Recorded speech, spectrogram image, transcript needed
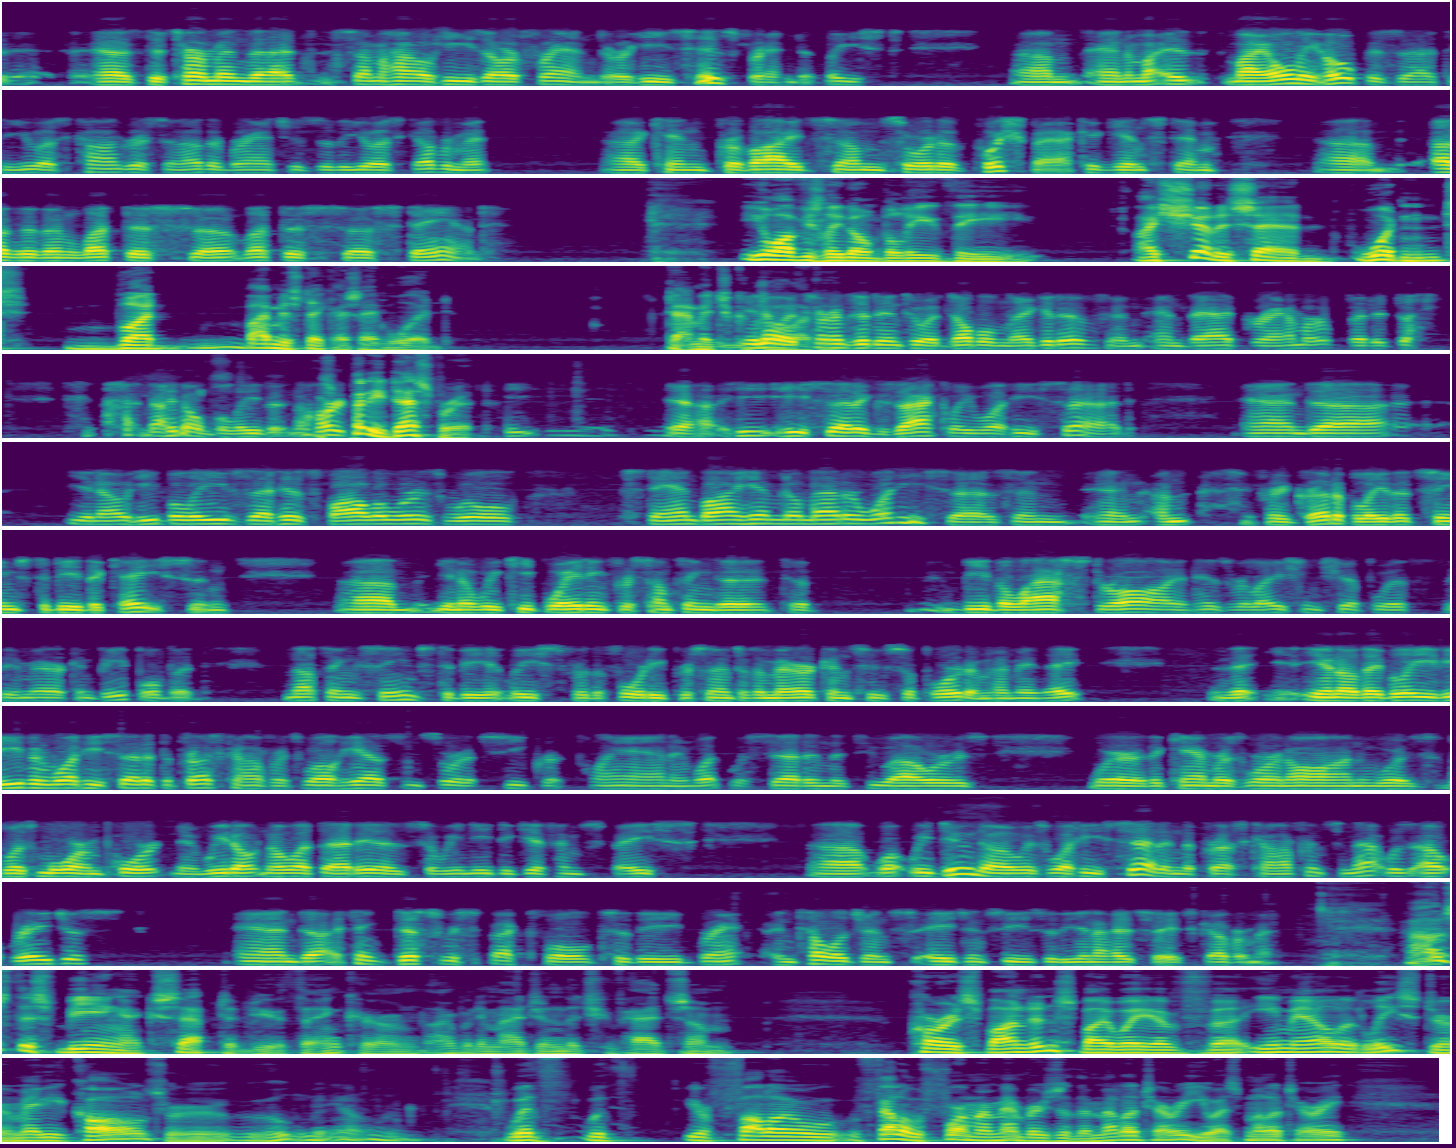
has determined that somehow he's our friend or he's his friend at least. Um, and my my only hope is that the U.S. Congress and other branches of the U.S. government uh, can provide some sort of pushback against him um, other than let this uh, let this uh, stand. You obviously don't believe the. I should have said wouldn't, but by mistake I said would. Damage control. You know, it turns it into a double negative and, and bad grammar, but it does. I don't believe it in It's heart. pretty desperate. Yeah, he he said exactly what he said, and uh, you know he believes that his followers will stand by him no matter what he says, and and um, regrettably that seems to be the case. And um, you know we keep waiting for something to to be the last straw in his relationship with the American people, but nothing seems to be, at least for the 40% of Americans who support him. I mean, they, they, you know, they believe even what he said at the press conference. Well, he has some sort of secret plan, and what was said in the two hours where the cameras weren't on was was more important, and we don't know what that is, so we need to give him space. Uh, what we do know is what he said in the press conference, and that was outrageous and uh, I think disrespectful to the brand- intelligence agencies of the United States government. How's this being accepted, do you think? Or I would imagine that you've had some correspondence by way of uh, email at least, or maybe calls, or you know, with with your fellow fellow former members of the military, U.S. military.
